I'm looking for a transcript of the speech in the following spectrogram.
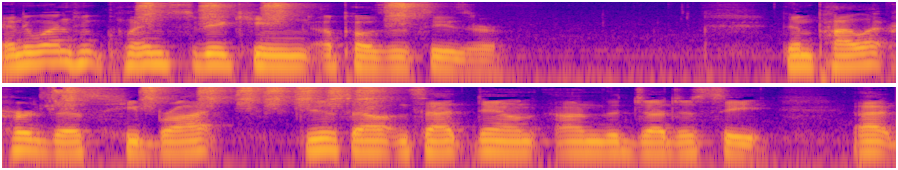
Anyone who claims to be a king opposes Caesar. Then Pilate heard this. He brought Jesus out and sat down on the judge's seat at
